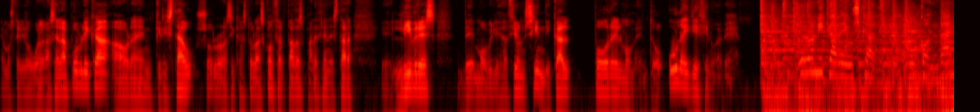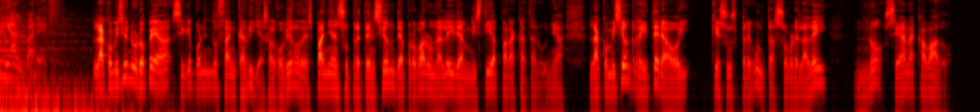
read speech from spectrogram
hemos tenido huelgas en la pública, ahora en Cristau solo las icastolas concertadas parecen estar eh, libres de movilización sindical por el momento. Una y 19. Crónica de Euskadi con Dani Álvarez. La Comisión Europea sigue poniendo zancadillas al Gobierno de España en su pretensión de aprobar una ley de amnistía para Cataluña. La Comisión reitera hoy que sus preguntas sobre la ley no se han acabado.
